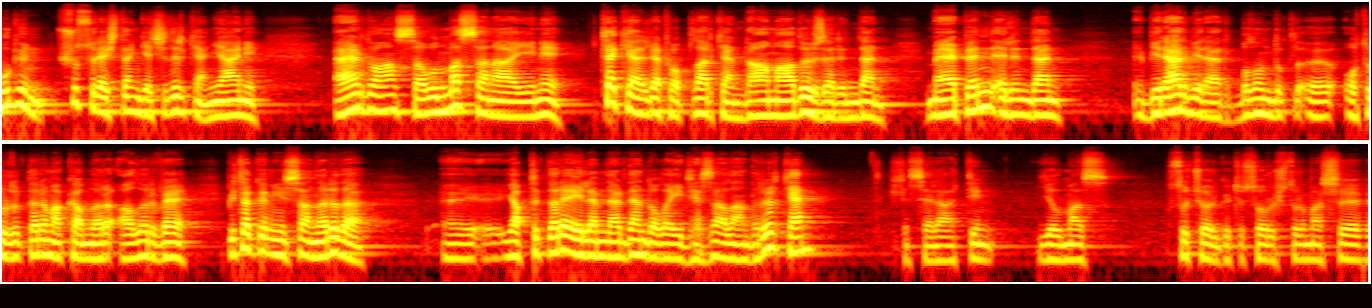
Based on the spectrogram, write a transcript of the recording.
bugün şu süreçten geçilirken yani Erdoğan savunma sanayini tek elde toplarken damadı üzerinden MHP'nin elinden e, birer birer bulunduk, e, oturdukları makamları alır ve bir takım insanları da e, yaptıkları eylemlerden dolayı cezalandırırken işte Selahattin Yılmaz suç örgütü soruşturması,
